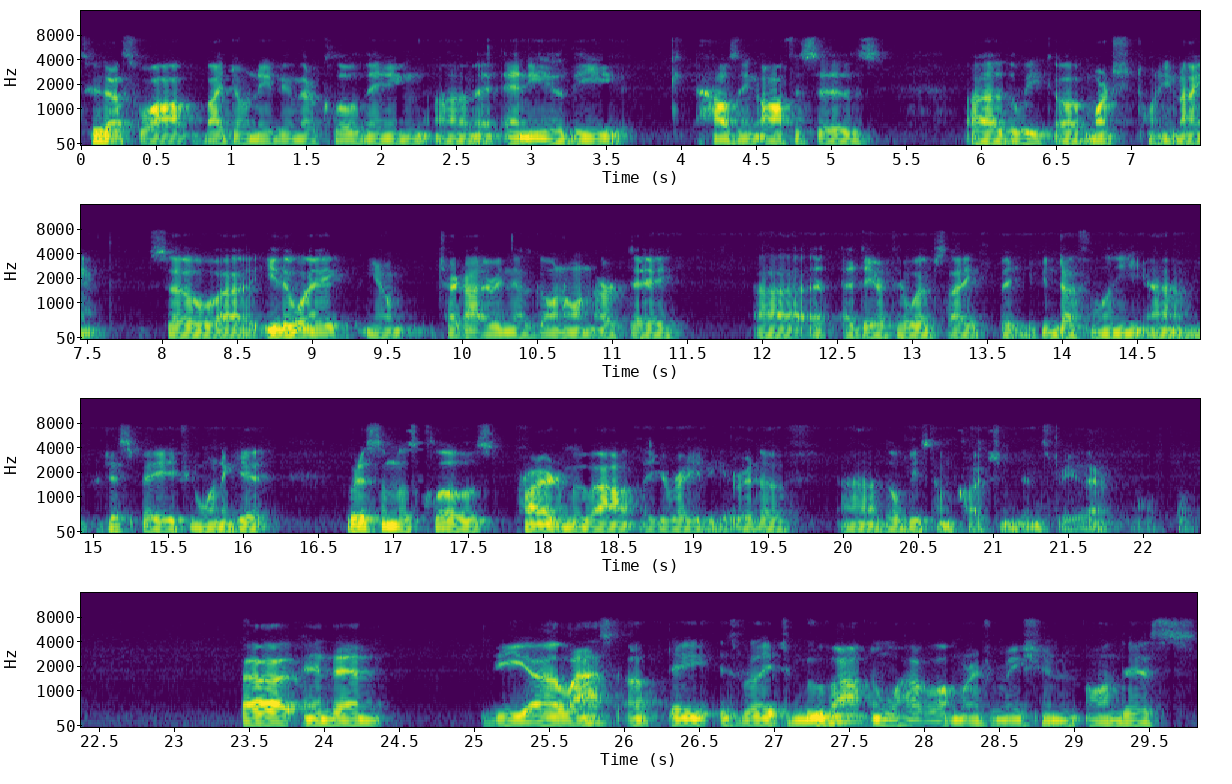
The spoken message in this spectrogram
to that swap by donating their clothing um, at any of the housing offices uh, the week of March 29th. So uh, either way, you know, check out everything that's going on Earth Day uh, at, at, the Earth Day website, but you can definitely um, participate if you want to get rid of some of those clothes prior to move out that you're ready to get rid of. Uh, there'll be some collection bins for you there. Uh, and then the uh, last update is related to move out, and we'll have a lot more information on this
